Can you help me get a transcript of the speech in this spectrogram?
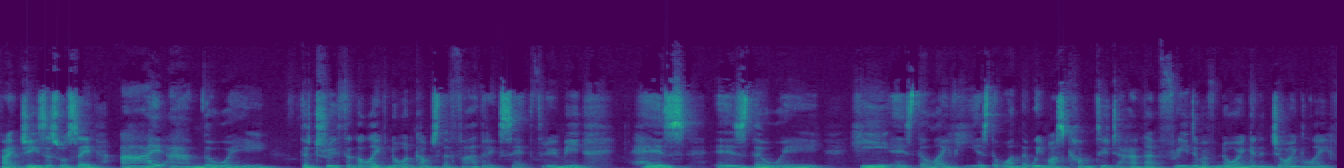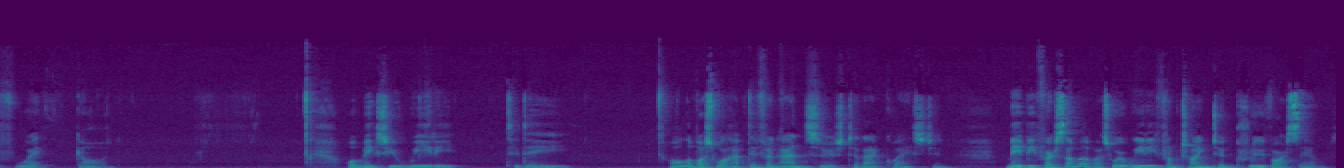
In fact, Jesus will say, I am the way, the truth, and the life. No one comes to the Father except through me. His is the way. He is the life. He is the one that we must come to to have that freedom of knowing and enjoying life with God. What makes you weary today? All of us will have different answers to that question. Maybe for some of us, we're weary from trying to prove ourselves.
